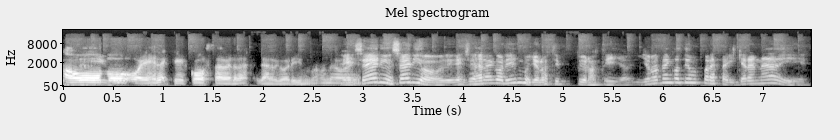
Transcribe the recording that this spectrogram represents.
o, es la, qué cosa, ¿verdad? El algoritmo es una En serio, en serio, ese es el algoritmo. Yo no estoy, yo no estoy, yo, no tengo tiempo para stalkear a nadie.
